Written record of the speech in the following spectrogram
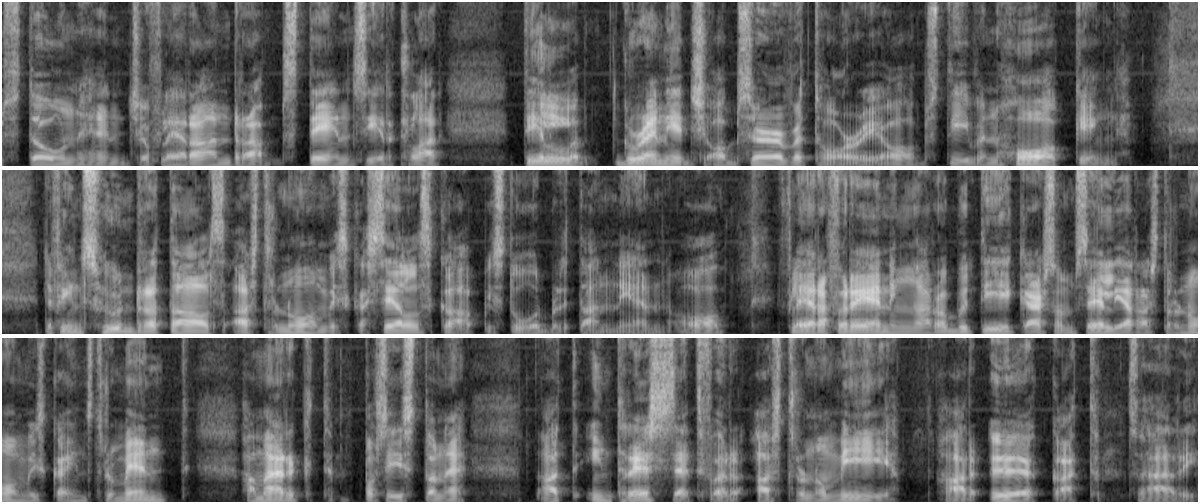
Stonehenge och flera andra stencirklar till Greenwich Observatory och Stephen Hawking det finns hundratals astronomiska sällskap i Storbritannien och flera föreningar och butiker som säljer astronomiska instrument har märkt på sistone att intresset för astronomi har ökat så här i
